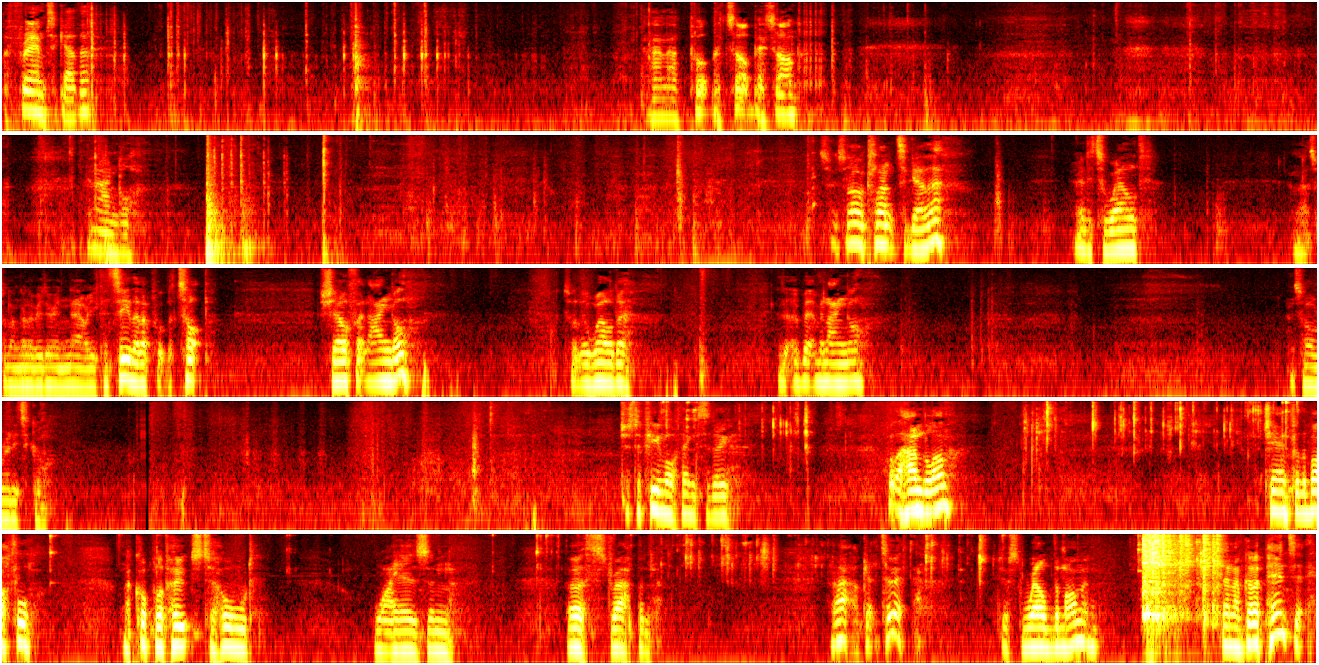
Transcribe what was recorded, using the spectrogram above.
the frame together and I've put the top bit on an angle. So it's all clamped together ready to weld. And that's what I'm going to be doing now. You can see that I put the top shelf at an angle so the welder is at a bit of an angle. It's all ready to go. Just a few more things to do. Put the handle on. Chain for the bottle a couple of hooks to hold wires and earth strap and right I'll get to it just weld them on and then I've got to paint it.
